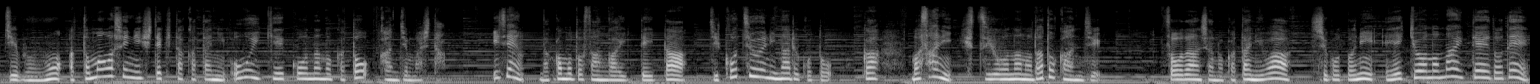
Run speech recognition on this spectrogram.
自分を後回しにしてきた方に多い傾向なのかと感じました。以前中本さんが言っていた自己中になることがまさに必要なのだと感じ相談者の方には仕事に影響のない程度で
